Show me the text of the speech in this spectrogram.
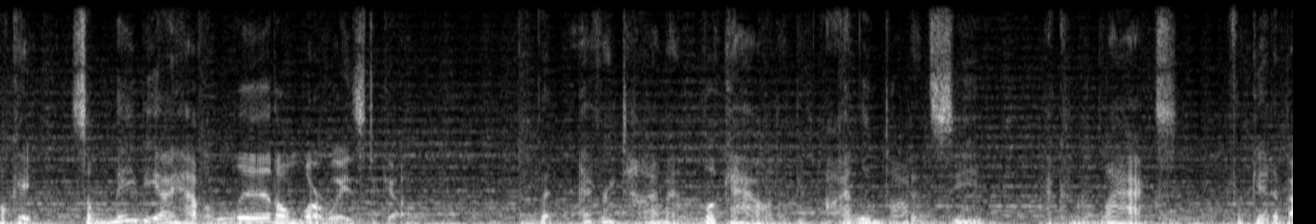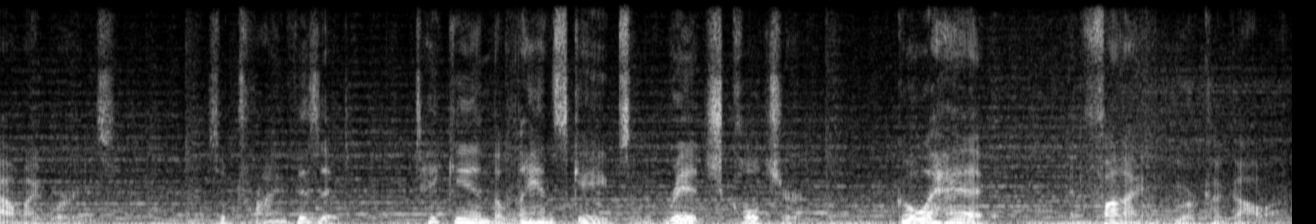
Okay, so maybe I have a little more ways to go, but every time I look out at the island dotted sea, I can relax, forget about my worries. So try visit. Take in the landscapes and the rich culture. Go ahead and find your Kagawa.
